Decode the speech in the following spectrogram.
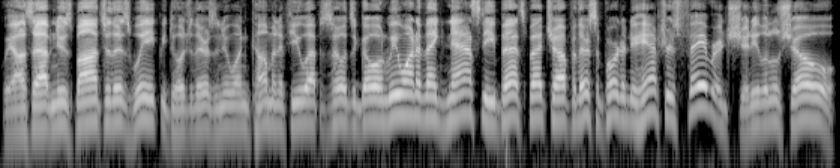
We also have a new sponsor this week. We told you there's a new one coming a few episodes ago, and we want to thank Nasty Pets Pet Shop for their support of New Hampshire's favorite shitty little show.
